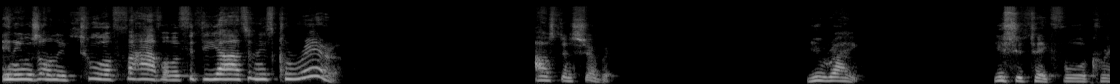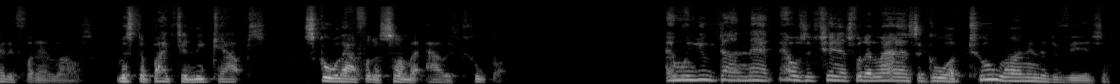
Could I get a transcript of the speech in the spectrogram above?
And he was only two or five over 50 yards in his career. Austin Seibert, you right. You should take full credit for that loss. Mr. Bite Your Kneecaps, school out for the summer, Alex Cooper. And when you done that, that was a chance for the Lions to go up 2 1 in the division.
